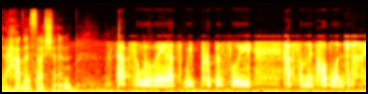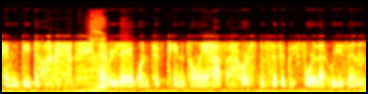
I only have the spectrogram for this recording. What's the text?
have a session. Absolutely. That's we purposely have something called lunchtime detox every day at 1:15. It's only a half hour specifically for that reason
